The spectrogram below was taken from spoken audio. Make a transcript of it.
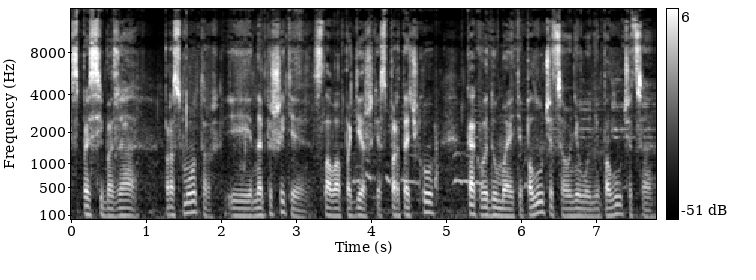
Спасибо за просмотр и напишите слова поддержки Спартачку. Как вы думаете, получится у него, не получится?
